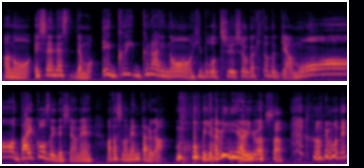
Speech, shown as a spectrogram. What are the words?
あの、SNS でもえぐいぐらいの誹謗中傷が来た時はもう大洪水でしたよね。私のメンタルが。もう闇に闇ました。あれもね、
